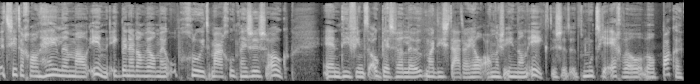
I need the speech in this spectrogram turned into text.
het zit er gewoon helemaal in. Ik ben er dan wel mee opgegroeid, maar goed, mijn zus ook. En die vindt het ook best wel leuk, maar die staat er heel anders in dan ik. Dus het, het moet je echt wel, wel pakken.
